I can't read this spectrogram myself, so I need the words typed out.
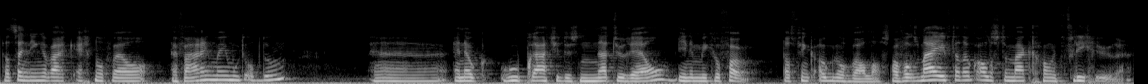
Dat zijn dingen waar ik echt nog wel ervaring mee moet opdoen. Eh, en ook hoe praat je dus naturel in een microfoon? Dat vind ik ook nog wel lastig. Maar volgens mij heeft dat ook alles te maken gewoon met vlieguren.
